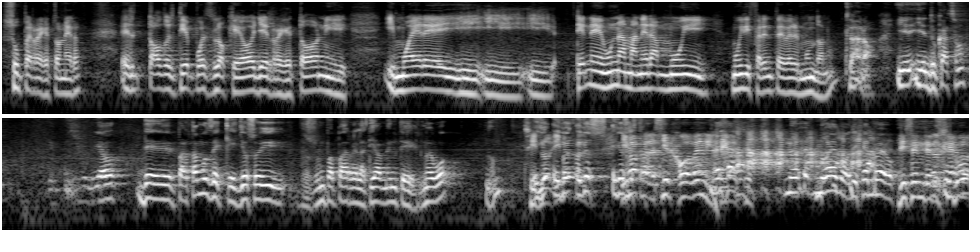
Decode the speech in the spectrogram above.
súper reggaetonero. Él todo el tiempo es lo que oye el reggaetón y, y muere y, y- y tiene una manera muy, muy diferente de ver el mundo, ¿no? Claro. ¿Y, y en tu caso? Yo, de- partamos de que yo soy pues, un papá relativamente nuevo, ¿no? Sí, ellos, no, ibas, ellos- a, ellos- ellos ibas están- a decir joven y nuevo, dije nuevo. dicen de los que no,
